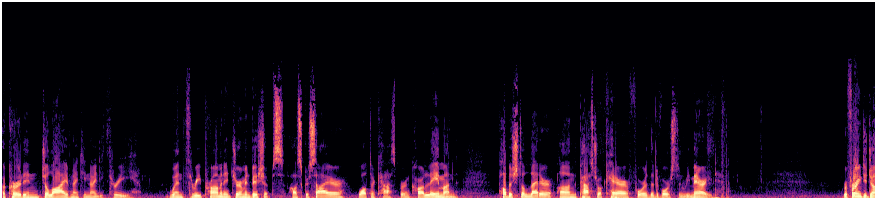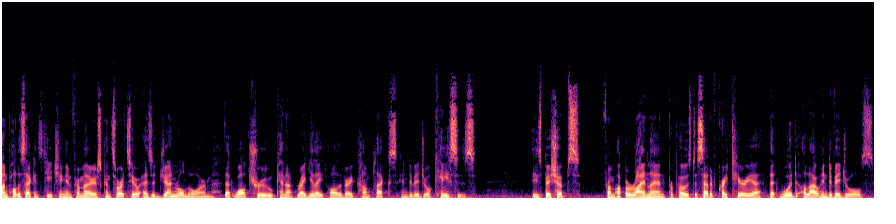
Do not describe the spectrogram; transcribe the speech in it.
occurred in July of 1993 when three prominent German bishops, Oskar Saier, Walter Kasper, and Karl Lehmann, published a letter on the pastoral care for the divorced and remarried. Referring to John Paul II's teaching in Familiaris Consortio as a general norm that, while true, cannot regulate all the very complex individual cases, these bishops from Upper Rhineland proposed a set of criteria that would allow individuals,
